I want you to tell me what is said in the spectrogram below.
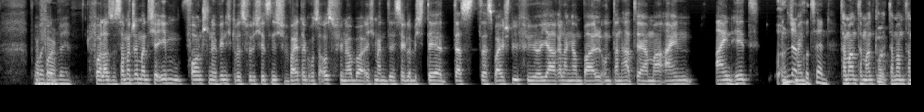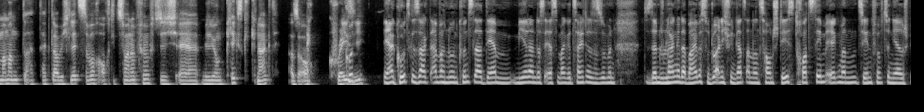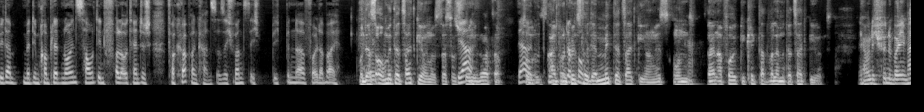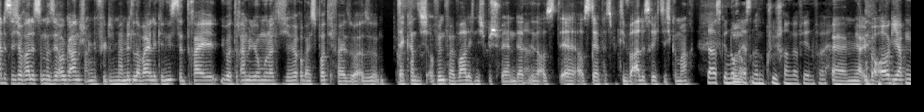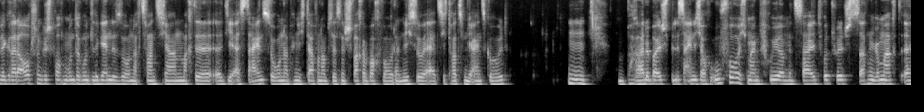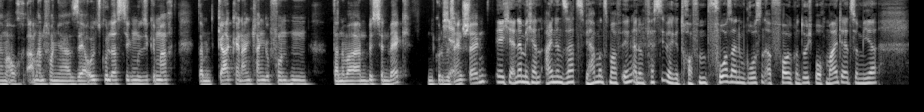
wo Ja, man voll. hin will. Voll, also Summer Jam hatte ich ja eben vorhin schon erwähnt. Ich glaube, das würde ich jetzt nicht weiter groß ausführen, aber ich meine, der ist ja, glaube ich, der, das, das Beispiel für jahrelang am Ball und dann hatte er mal ein, ein Hit. Und ich 100 mein, Prozent. Tamam, Tamam. Tamam, Tamam hat, glaube ich, letzte Woche auch die 250 äh, Millionen Klicks geknackt. Also auch crazy. Ja, kurz gesagt, einfach nur ein Künstler, der mir dann das erste Mal gezeigt hat, dass du, wenn, wenn du lange dabei bist und du eigentlich für einen ganz anderen Sound stehst, trotzdem irgendwann 10, 15 Jahre später mit dem komplett neuen Sound den voll authentisch verkörpern kannst. Also ich fand's, ich, ich bin da voll dabei. Und ist auch mit der Zeit gegangen, das ist das, was ich Ja. vorhin gesagt habe. Ja, so, gut- das ist gut- einfach ein Künstler, Punkt. der mit der Zeit gegangen ist und Ja. seinen Erfolg gekriegt hat, weil er mit der Zeit gegangen ist. Ja, und ich finde, bei ihm hat es sich auch alles immer sehr organisch angefühlt. Ich meine, mittlerweile genießt er drei, über drei Millionen monatliche Hörer bei Spotify. So. Also der kann sich auf jeden Fall wahrlich nicht beschweren. Der ja. hat aus der, aus der Perspektive alles richtig gemacht. Da ist genug und, Essen im Kühlschrank auf jeden Fall. Ähm, ja, über Orgi hatten wir gerade auch schon gesprochen, Untergrundlegende. So nach 20 Jahren machte äh, die erste Eins, so unabhängig davon, ob es jetzt eine schwache Woche war oder nicht. So, er hat sich trotzdem die Eins geholt. Mhm. Ein Paradebeispiel ist eigentlich auch UFO. Ich meine, früher mit Side Hoodridge Sachen gemacht, ähm, auch am Anfang ja sehr oldschool-lastige Musik gemacht, damit gar keinen Anklang gefunden. Dann war er ein bisschen weg. Nico, du willst einsteigen? Ich erinnere mich an einen Satz. Wir haben uns mal auf irgendeinem Festival getroffen. Vor seinem großen Erfolg und Durchbruch meinte er zu mir,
